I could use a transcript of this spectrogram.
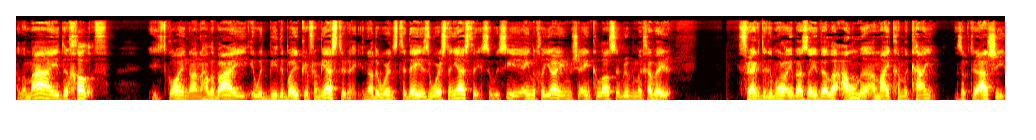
Elamai the chaluf. It's going on halavai. It would be the boiker from yesterday. In other words, today is worse than yesterday. So we see ein. Frag the Gemara alma amai kamekayim. Dr. Ashi,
